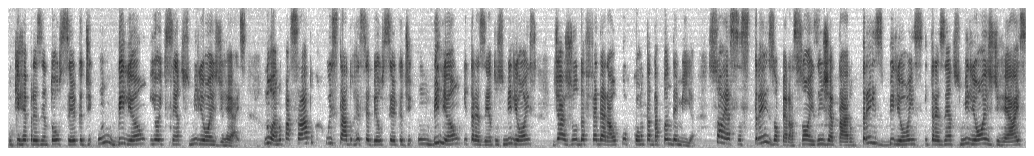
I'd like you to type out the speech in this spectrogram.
o que representou cerca de 1 bilhão e 800 milhões de reais. No ano passado, o Estado recebeu cerca de 1 bilhão e 300 milhões de ajuda federal por conta da pandemia. Só essas três operações injetaram 3 bilhões e 300 milhões de reais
